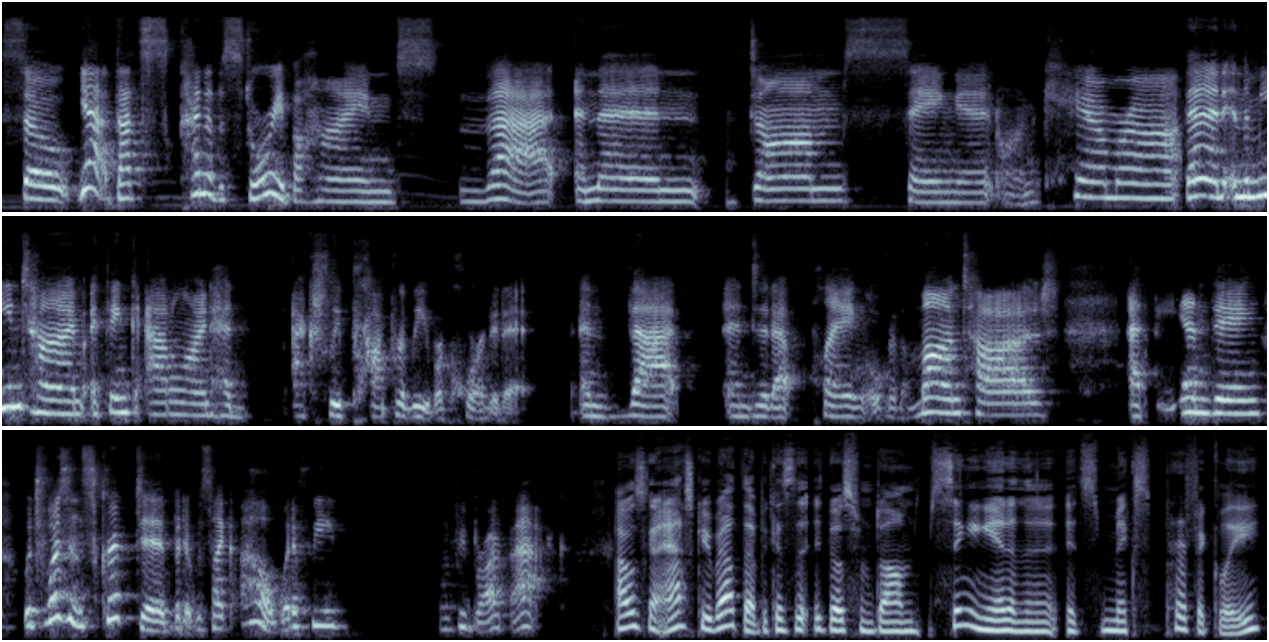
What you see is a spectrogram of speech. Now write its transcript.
So yeah that's kind of the story behind that and then dom saying it on camera. Then in the meantime i think adeline had actually properly recorded it and that ended up playing over the montage at the ending which wasn't scripted but it was like oh what if we what if we brought it back? I was going to ask you about that because it goes from Dom singing it and then it's mixed perfectly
